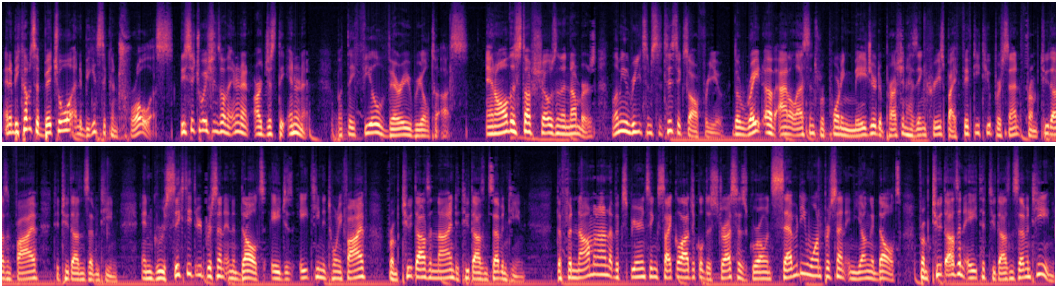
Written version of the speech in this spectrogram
And it becomes habitual and it begins to control us. These situations on the internet are just the internet, but they feel very real to us. And all this stuff shows in the numbers. Let me read some statistics off for you. The rate of adolescents reporting major depression has increased by 52% from 2005 to 2017 and grew 63% in adults ages 18 to 25 from 2009 to 2017. The phenomenon of experiencing psychological distress has grown 71% in young adults from 2008 to 2017.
